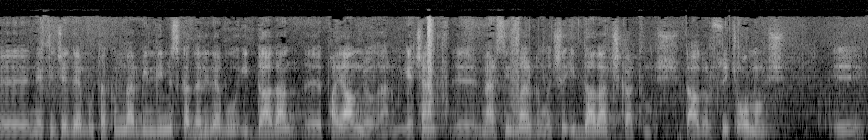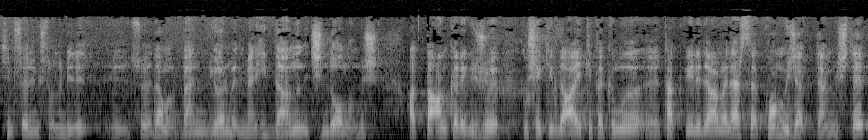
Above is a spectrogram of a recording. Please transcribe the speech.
E, Neticede bu takımlar bildiğimiz kadarıyla bu iddiadan e, pay almıyorlar mı? Geçen Mersin Yurdu maçı iddiadan çıkartılmış. Daha doğrusu hiç olmamış. Kim söylemişti onu biri söyledi ama ben görmedim. Yani iddianın içinde olmamış. Hatta Ankara gücü bu şekilde A2 takımı e, takviyeli devam ederse konmayacak denmişti.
